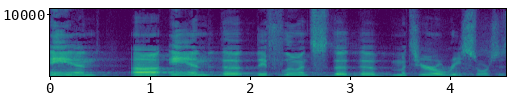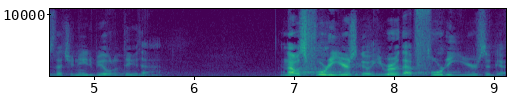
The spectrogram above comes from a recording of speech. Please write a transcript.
and, uh, and the, the affluence, the, the material resources that you need to be able to do that. And that was 40 years ago. He wrote that 40 years ago.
